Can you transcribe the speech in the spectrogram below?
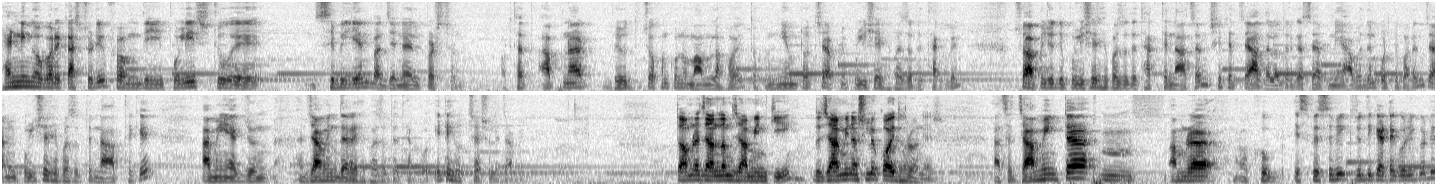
handing over a custody from the police to a civilian বা জেনারেল পার্সন অর্থাৎ আপনার বিরুদ্ধে যখন কোনো মামলা হয় তখন নিয়মটা হচ্ছে আপনি পুলিশের হেফাজতে থাকবেন। সো আপনি যদি পুলিশের হেফাজতে থাকতে না চান সেক্ষেত্রে আদালতের কাছে আপনি আবেদন করতে পারেন যে আমি পুলিশের হেফাজতে না থেকে আমি একজন জামিনদারের হেফাজতে থাকব। এটাই হচ্ছে আসলে জামিন। তো আমরা জানলাম জামিন কি। তো জামিন আসলে কয় ধরনের? আচ্ছা জামিনটা আমরা খুব স্পেসিফিক যদি ক্যাটাগরি করি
